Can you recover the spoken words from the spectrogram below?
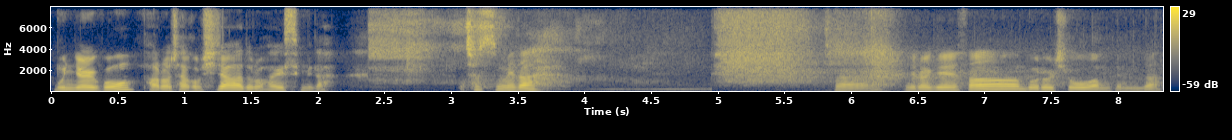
문 열고 바로 작업 시작하도록 하겠습니다. 좋습니다. 자, 이렇게 해서 물을 주고 가면 됩니다.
